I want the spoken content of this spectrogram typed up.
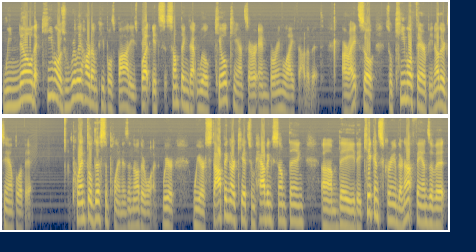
We know that chemo is really hard on people's bodies, but it's something that will kill cancer and bring life out of it. All right, so so chemotherapy, another example of it. Parental discipline is another one. We're we are stopping our kids from having something. Um, they they kick and scream. They're not fans of it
